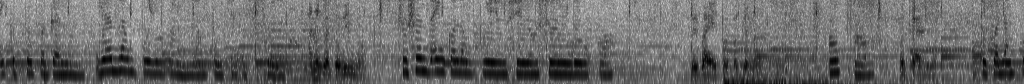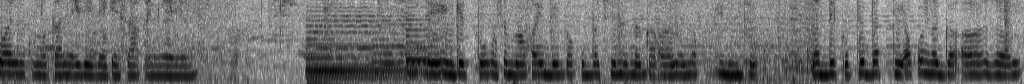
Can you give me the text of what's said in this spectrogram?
paikot po pag ganun. Yan lang po yung ano lang po dyan, school. Ano gagawin mo? Susundain ko lang po yung sinusundo ko. May bayad pa pag gano'n? Opo. Magkano? Hindi ko lang po alam kung magkano ibibigay sa akin ngayon. Naiingit po ko sa mga kaibigan ko ba't sila nag-aaral ako hindi. Sabi ko po ba't di ako nag-aaral?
